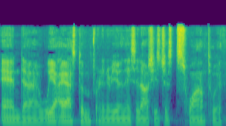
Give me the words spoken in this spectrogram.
and uh, we I asked them for an interview, and they said, "Oh, she's just swamped with."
